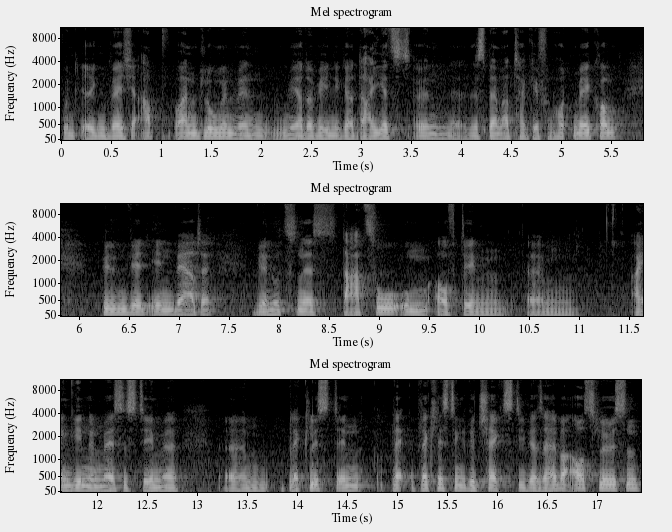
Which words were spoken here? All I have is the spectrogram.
und irgendwelche Abwandlungen, wenn mehr oder weniger da jetzt eine Spam-Attacke von Hotmail kommt, bilden wir in Werte. Wir nutzen es dazu, um auf den ähm, eingehenden Mail-Systeme ähm, Blacklisting, Blacklisting-Rejects, die wir selber auslösen,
